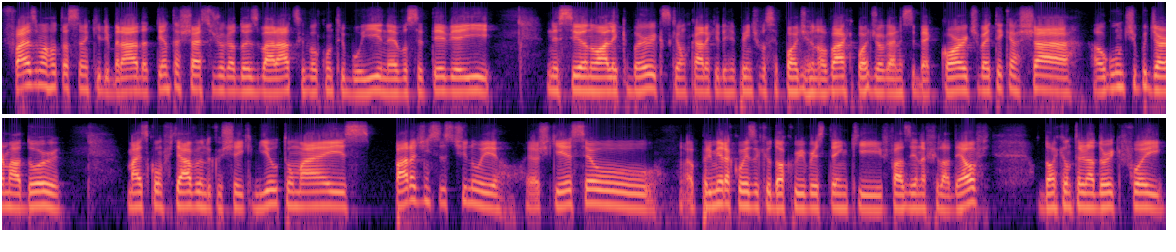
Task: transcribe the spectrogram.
faz uma rotação equilibrada, tenta achar esses jogadores baratos que vão contribuir, né? Você teve aí nesse ano o Alec Burks, que é um cara que de repente você pode renovar, que pode jogar nesse backcourt, vai ter que achar algum tipo de armador mais confiável do que o Shake Milton, mas para de insistir no erro. Eu acho que esse é o, a primeira coisa que o Doc Rivers tem que fazer na Filadélfia. O Doc é um treinador que foi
